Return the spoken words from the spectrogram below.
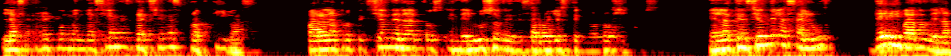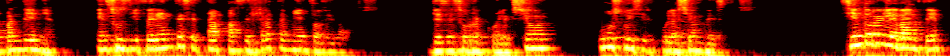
las recomendaciones de acciones proactivas para la protección de datos en el uso de desarrollos tecnológicos, en la atención de la salud derivado de la pandemia en sus diferentes etapas del tratamiento de datos, desde su recolección, uso y circulación de estos. Siendo relevante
